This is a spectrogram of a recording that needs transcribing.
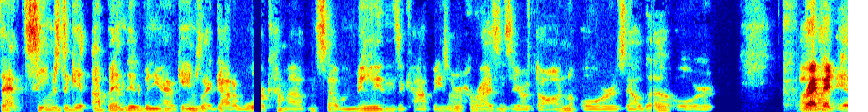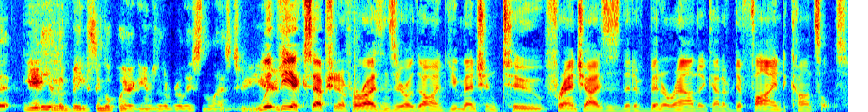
that seems to get upended when you have games like God of War come out and sell millions of copies, or Horizon Zero Dawn, or Zelda, or Right, uh, but, you- any of the big single player games that have released in the last two years. With the exception of Horizon Zero Dawn, you mentioned two franchises that have been around and kind of defined consoles,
